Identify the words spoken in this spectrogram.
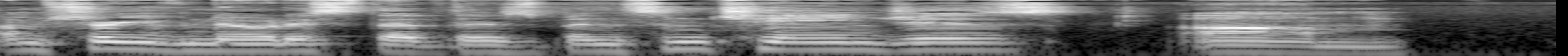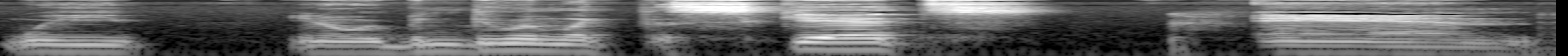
I'm sure you've noticed that there's been some changes. Um, we, you know, we've been doing like the skits, and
